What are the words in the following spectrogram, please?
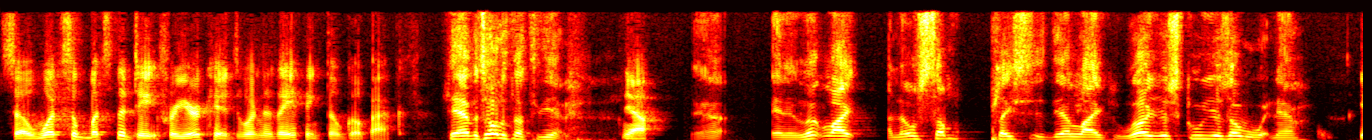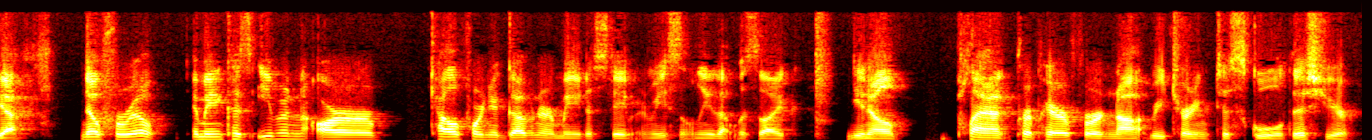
So what's the what's the date for your kids? When do they think they'll go back? They haven't told us nothing yet. Yeah. Yeah, and it looked like I know some places they're like, well, your school year's over with now. Yeah. No, for real. I mean, because even our California governor made a statement recently that was like, you know, plan prepare for not returning to school this year,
